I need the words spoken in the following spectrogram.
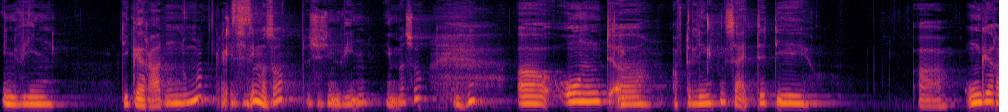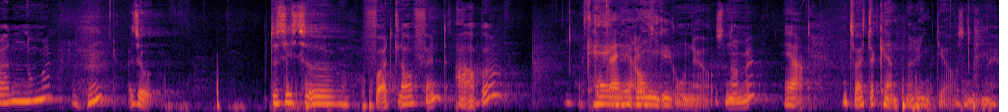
in Wien die geraden Nummern. Ist das immer so? Das ist in Wien immer so. Mhm. Äh, und äh, auf der linken Seite die äh, ungeraden Nummern. Mhm. Also das ist äh, fortlaufend, aber keine Regel ohne Ausnahme. Ja. Und zwar ist der Kärntner Ring die Ausnahme.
